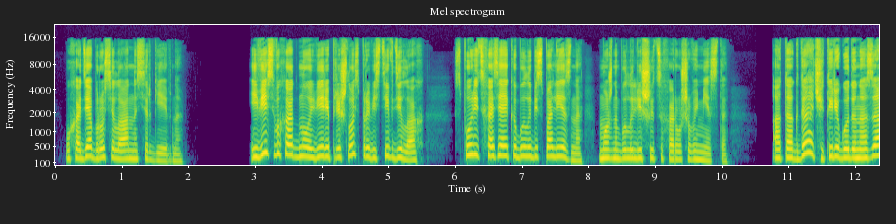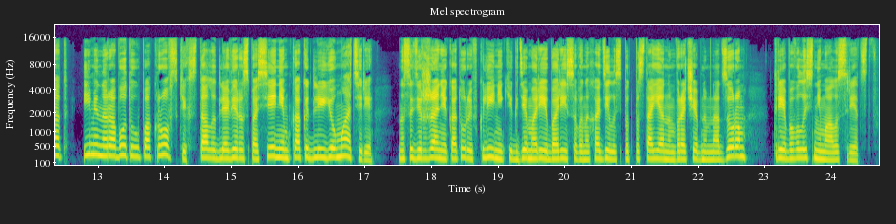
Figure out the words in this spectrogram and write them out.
— уходя бросила Анна Сергеевна. И весь выходной Вере пришлось провести в делах. Спорить с хозяйкой было бесполезно, можно было лишиться хорошего места. А тогда, четыре года назад, именно работа у Покровских стала для Веры спасением, как и для ее матери, на содержание которой в клинике, где Мария Борисова находилась под постоянным врачебным надзором, требовалось немало средств.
